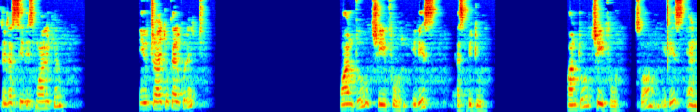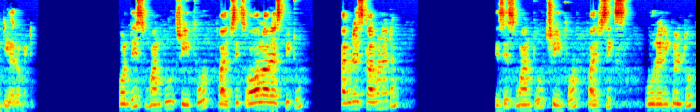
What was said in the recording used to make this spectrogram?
Let us see this molecule. You try to calculate. 1, 2, 3, 4. It is sp2. 1, 2, 3, 4. So it is anti-aromatic. For this 1, 2, 3, 4, 5, 6 all are sp2 hybridized carbon atom. This is 1, 2, 3, 4, 5, 6, 4 n equal to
